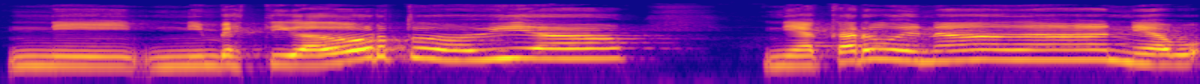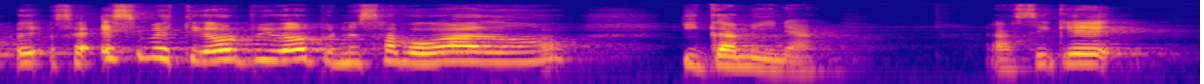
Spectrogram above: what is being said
ni, ni investigador todavía, ni a cargo de nada, ni es investigador privado, pero no es abogado, y camina. Así que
